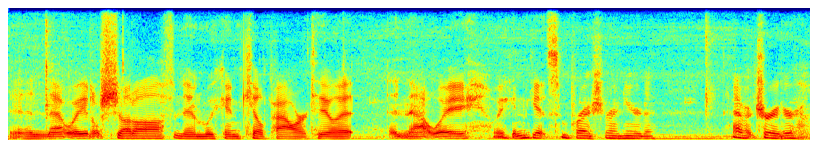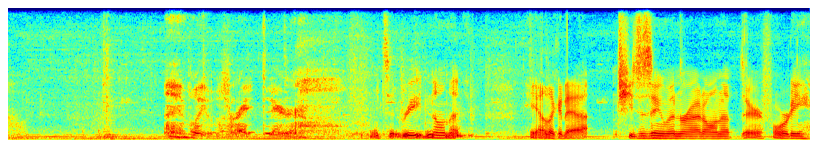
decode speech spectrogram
and that way it'll shut off and then we can kill power to it. And that way we can get some pressure in here to have it trigger. I believe it was right there. What's it reading on that yeah, look at that. She's zooming right on up there, 40.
